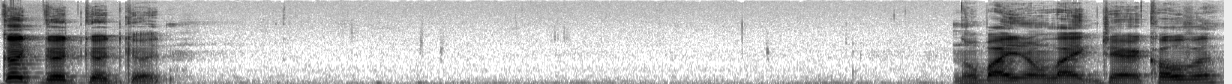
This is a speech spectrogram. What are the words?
Good, good, good, good. Nobody don't like Jarrett Culver.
